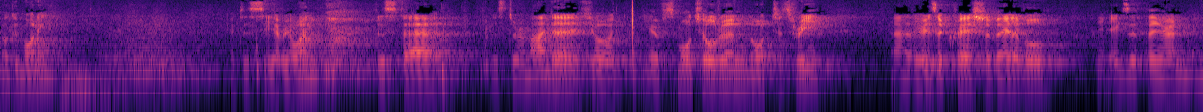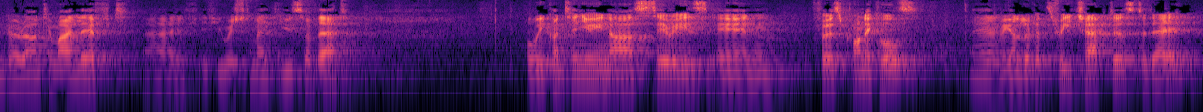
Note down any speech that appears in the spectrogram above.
Well, good morning. Good to see everyone. Just, uh, just a reminder, if you're, you have small children, 0 to 3, uh, there is a creche available. You exit there and, and go around to my left uh, if, if you wish to make use of that. Well, we're continuing our series in First Chronicles, and we're going to look at three chapters today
